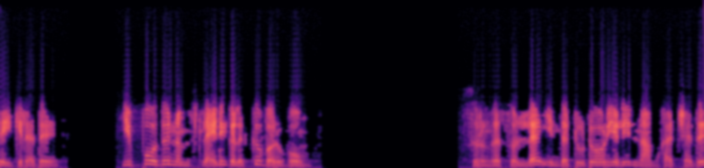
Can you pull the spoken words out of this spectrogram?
செய்கிறது. இப்போது நம் ஸ்லைடுகளுக்கு வருவோம். சுருங்க சொல்ல இந்த டியூட்டோரியலில் நாம் கற்றது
